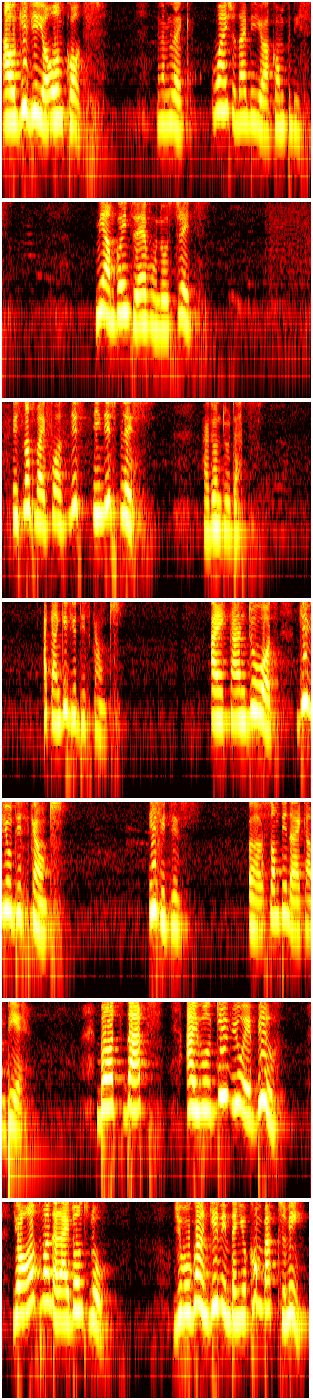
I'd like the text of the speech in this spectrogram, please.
I'll give you your own courts. And I'm like, why should I be your accomplice? Me, I'm going to heaven, no straight. It's not by force. This in this place, I don't do that. I can give you discount. I can do what? Give you discount if it is uh, something that I can bear but that I will give you a bill. Your husband that I don't know. You will go and give him, then you come back to me.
